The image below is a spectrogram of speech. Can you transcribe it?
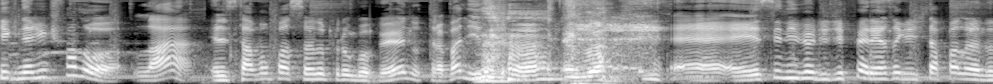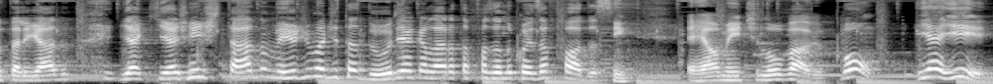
porque, que nem a gente falou, lá eles estavam passando por um governo trabalhista. é, é, esse nível de diferença que a gente tá falando, tá ligado? E aqui a gente tá no meio de uma ditadura e a galera tá fazendo coisa foda, assim. É realmente louvável. Bom, e aí,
